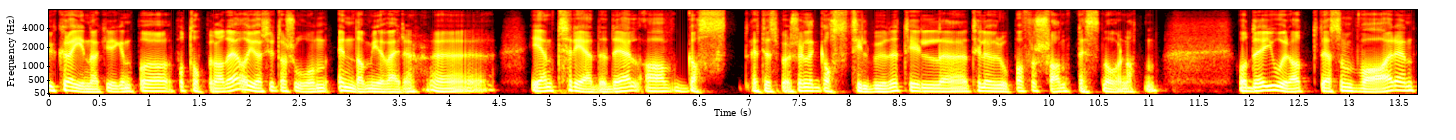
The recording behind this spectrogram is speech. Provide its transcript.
Ukraina-krigen på, på, toppen av det og gjør situasjonen enda mye verre. Eh, en tredjedel av gassetterspørselen, eller gasstilbudet til, eh, til, Europa forsvant nesten over natten. Og Det gjorde at det som var en,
